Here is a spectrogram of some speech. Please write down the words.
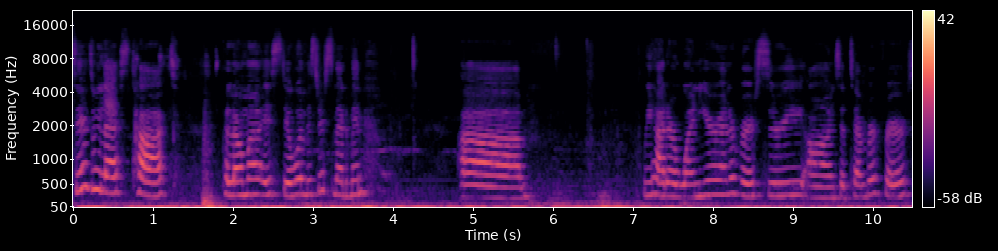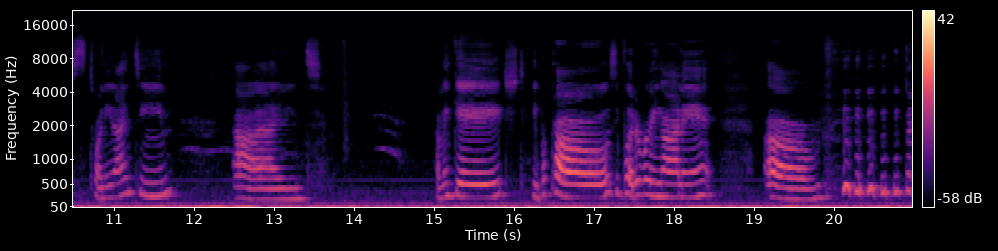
Since we last talked, Paloma is still with Mr. Smedman. Um, we had our one year anniversary on September 1st, 2019. And I'm engaged. He proposed. He put a ring on it. Um,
